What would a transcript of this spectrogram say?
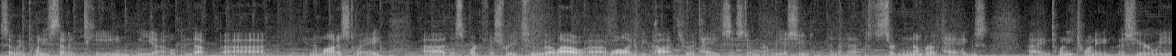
So in 2017, we uh, opened up uh, in a modest way uh, the sport fishery to allow uh, walleye to be caught through a tag system where we issued an, a certain number of tags in 2020, this year, we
